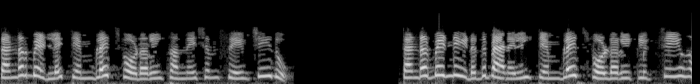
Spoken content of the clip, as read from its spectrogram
തണ്ടർബേഡിലെ ടെംപ്ലേറ്റ്സ് ഫോൾഡറിൽ സന്ദേശം സേവ് ചെയ്തു. തണ്ടർബേഡിന്റെ ഇടത് പാനലിൽ ടെംപ്ലേറ്റ്സ് ഫോൾഡറിൽ ക്ലിക്ക് ചെയ്യുക.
